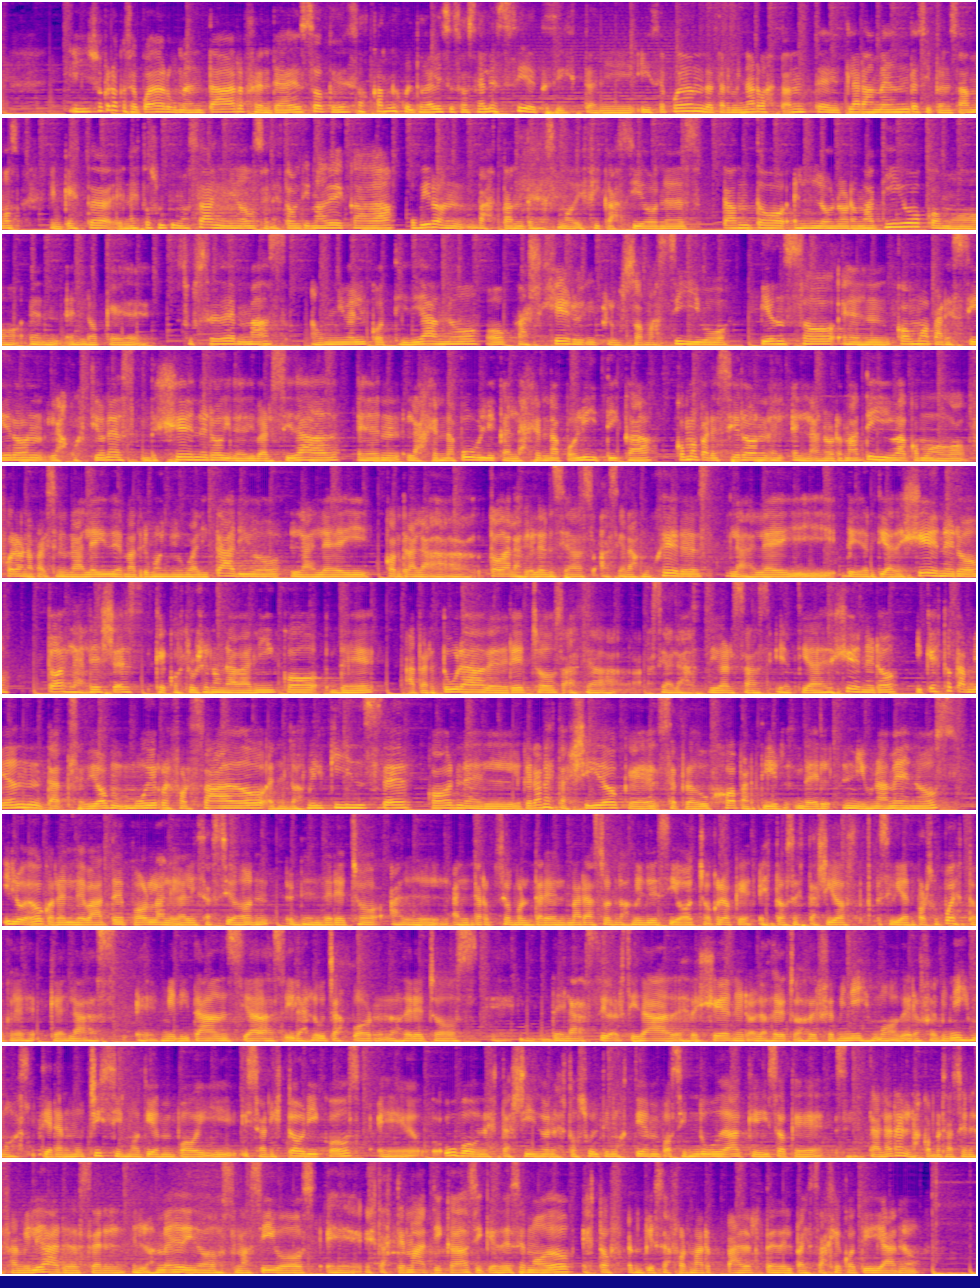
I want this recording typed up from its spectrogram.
Y yo creo que se puede argumentar frente a eso que esos cambios culturales y sociales sí existen y, se pueden determinar bastante claramente si pensamos en que este, en estos últimos años, en esta última década, hubieron bastantes modificaciones, tanto en lo normativo como en, lo que sucede más a un nivel cotidiano o callejero incluso masivo. Pienso en cómo aparecieron las cuestiones de género y de diversidad en la agenda pública, en la agenda política, cómo aparecieron en la normativa, cómo fueron apareciendo la ley de matrimonio igualitario, la ley contra todas las violencias hacia las mujeres, la ley de identidad de género, todas las leyes que construyen un abanico de apertura de derechos hacia, hacia las diversas identidades de género y que esto también se vio muy reforzado en el 2015 con el gran estallido que se produjo a partir del Ni Una Menos y luego con el debate por la legalización del derecho a la interrupción voluntaria del embarazo en 2018. Creo que estos estallidos, si bien por supuesto que, las eh, militancias y las luchas por los derechos eh, de las diversidades de género, los derechos del feminismo, de los feminismos, tienen muchísimo tiempo y, son históricos, eh, hubo un estallido en estos últimos tiempos, sin duda, que hizo que se instalaran las conversaciones familiares, en, los medios masivos, eh, estas temáticas y que de ese modo esto empiece a formar parte del paisaje cotidiano.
